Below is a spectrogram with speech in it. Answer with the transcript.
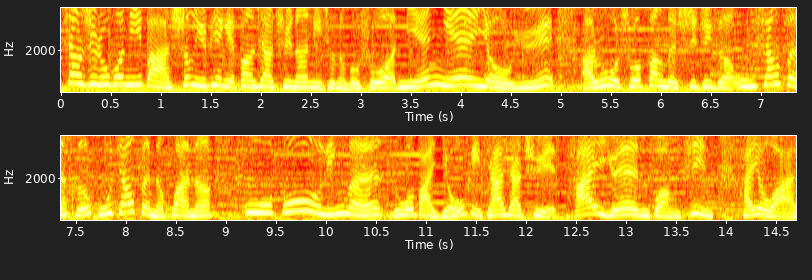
像是如果你把生鱼片给放下去呢，你就能够说年年有余啊。如果说放的是这个五香粉和胡椒粉的话呢，五福临门。如果把油给加下去，财源广进。还有啊，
